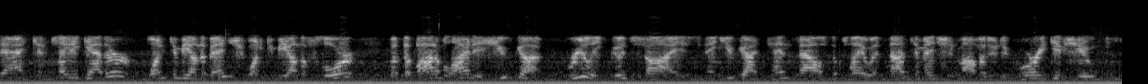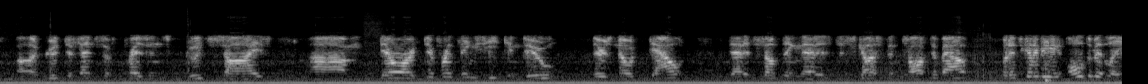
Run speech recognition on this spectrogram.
that can play together. One can be on the bench, one can be on the floor. But the bottom line is, you've got really good size, and you've got ten fouls to play with. Not to mention, Mamadou Doucoure gives you uh, good defensive presence, good size. Um, there are different things he can do. There's no doubt that it's something that is discussed and talked about. But it's going to be ultimately,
